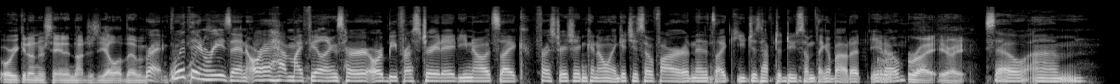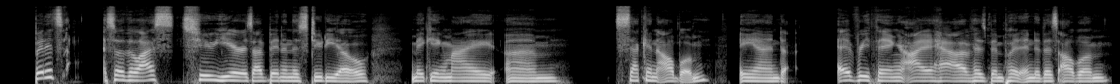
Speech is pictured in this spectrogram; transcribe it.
or you can understand and not just yell at them. Right. Within reason, or have my feelings hurt or be frustrated. You know, it's like frustration can only get you so far. And then it's like you just have to do something about it, you know? Right, right. So, um, but it's so the last two years I've been in the studio making my um, second album, and everything I have has been put into this album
